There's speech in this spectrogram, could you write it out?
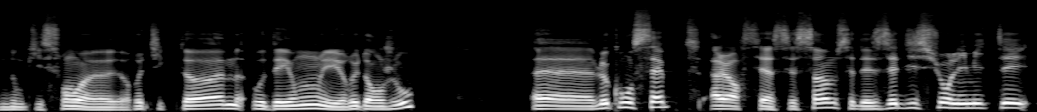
Donc ils sont euh, rue Ticton, Odéon et rue d'Anjou. le concept, alors c'est assez simple, c'est des éditions limitées,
